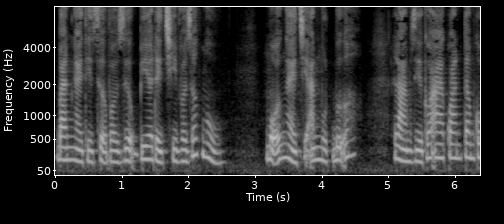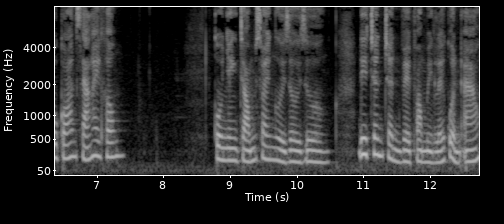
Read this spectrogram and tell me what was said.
Ban ngày thì dựa vào rượu bia để chìm vào giấc ngủ. Mỗi ngày chỉ ăn một bữa. Làm gì có ai quan tâm cô có ăn sáng hay không? Cô nhanh chóng xoay người rời giường, Đi chân trần về phòng mình lấy quần áo,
